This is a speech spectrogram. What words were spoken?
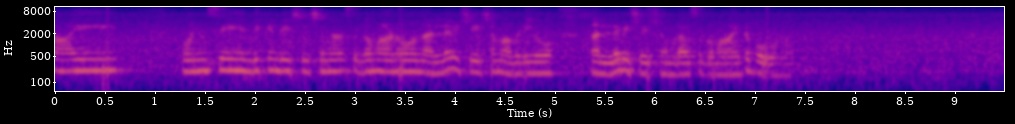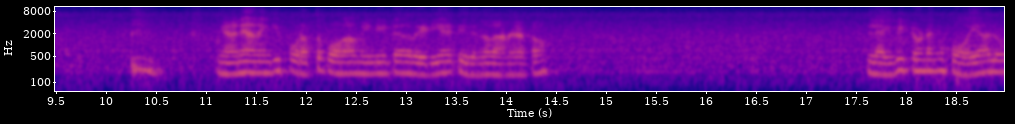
ഹായ്. മോനൂസേ എന്തൊക്കെയുണ്ട് വിശേഷങ്ങൾ? സുഖമാണോ? നല്ല വിശേഷം അവിടെയോ? നല്ല വിശേഷം ഇവിടെ സുഖമായിട്ട് പോകുന്നു. ഞാനാണെങ്കിൽ പുറത്ത് പോകാൻ വേണ്ടിയിട്ട് റെഡിയായിട്ട് ഇരുന്നതാണ് കേട്ടോ. ലൈവ് ഇട്ടുകൊണ്ടങ്ങ് പോയാലോ?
